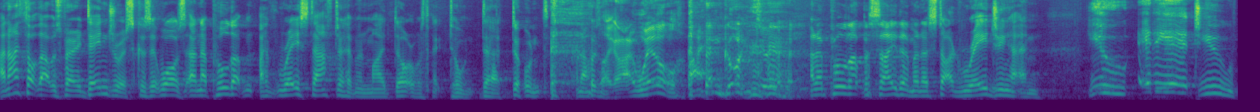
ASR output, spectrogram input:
And I thought that was very dangerous, because it was. And I pulled up, I raced after him, and my daughter was like, don't, Dad, don't. And I was like, I will, I am going to. and I pulled up beside him, and I started raging at him. You idiot, you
